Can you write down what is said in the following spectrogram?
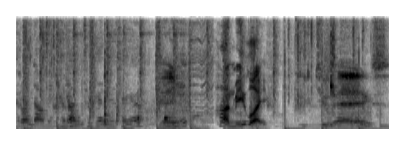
그런 다음에 계란 두 개 넣으세요. Okay. 한미 Life. Two eggs.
